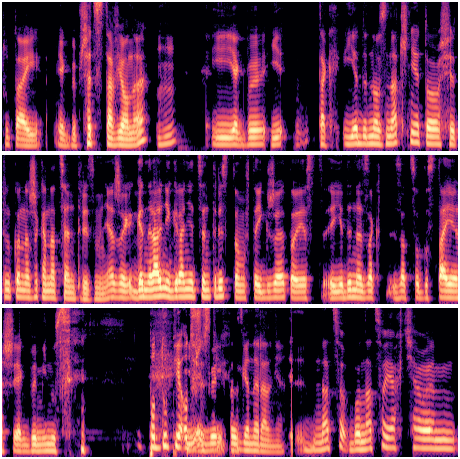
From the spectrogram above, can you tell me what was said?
tutaj jakby przedstawione. Mhm. I jakby tak jednoznacznie to się tylko narzeka na centryzm, nie? że generalnie granie centrystą w tej grze to jest jedyne, za, za co dostajesz jakby minusy. Po dupie od wszystkich jest, generalnie. Na co, bo na co ja chciałem,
